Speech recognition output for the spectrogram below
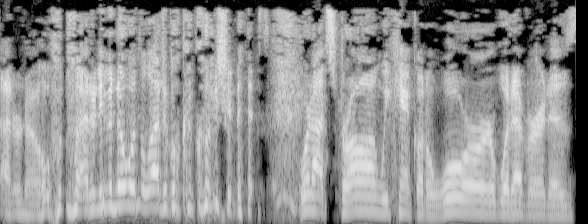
I don't know. I don't even know what the logical conclusion is. We're not strong. We can't go to war. Whatever it is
